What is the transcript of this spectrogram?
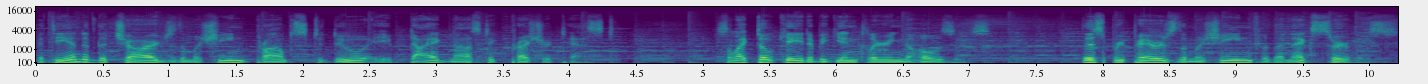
At the end of the charge, the machine prompts to do a diagnostic pressure test. Select OK to begin clearing the hoses. This prepares the machine for the next service.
